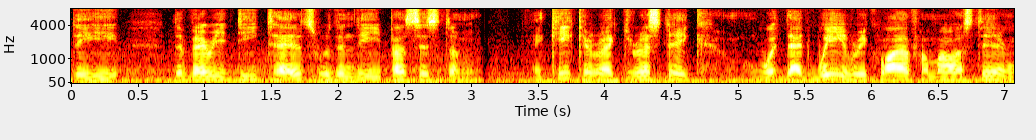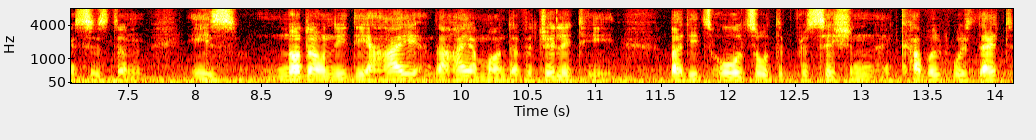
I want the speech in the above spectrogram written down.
the, the very details within the EPAS system. A key characteristic that we require from our steering system is not only the high, the high amount of agility, but it's also the precision and coupled with that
